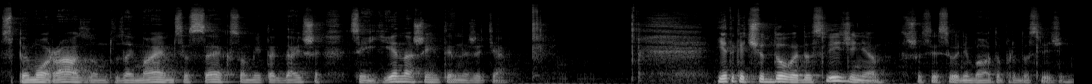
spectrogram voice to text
спимо разом, займаємося сексом і так далі. Це і є наше інтимне життя. Є таке чудове дослідження, щось я сьогодні багато про досліджень.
